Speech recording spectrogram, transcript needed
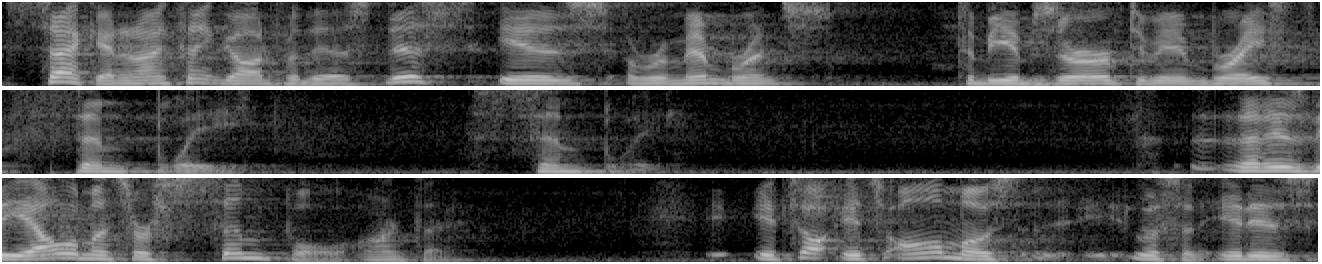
Second, and I thank God for this, this is a remembrance to be observed, to be embraced simply. Simply. That is, the elements are simple, aren't they? It's, it's almost, listen, it is,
